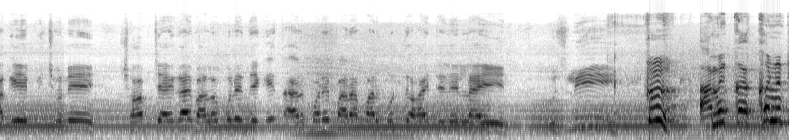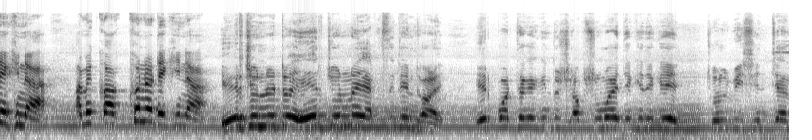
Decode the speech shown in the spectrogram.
আগে পিছনে সব জায়গায় ভালো করে দেখে তারপরে পারাপার করতে হয় ট্রেনের লাইন। বুঝলি? আমি কখনো দেখি না আমি কখনো দেখি না। এর জন্য তো এর জন্য অ্যাক্সিডেন্ট হয়। এরপর থেকে কিন্তু সব সময় দেখে দেখে চলবি সিনচান।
